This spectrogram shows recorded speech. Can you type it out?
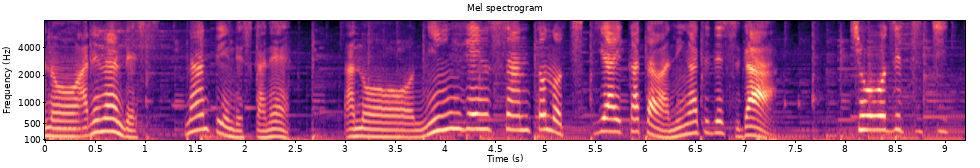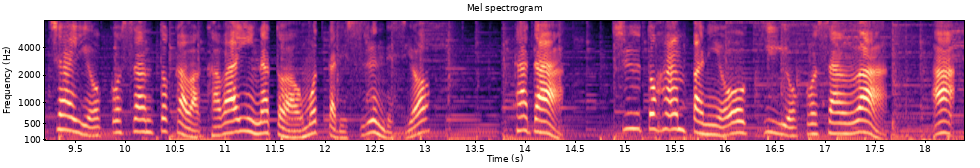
のあれなんです。なんて言うんですかね。あの人間さんとの付き合い方は苦手ですが超絶ちっちゃいお子さんとかは可愛いなとは思ったりするんですよ。ただ中途半端に大きいお子さんはあ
